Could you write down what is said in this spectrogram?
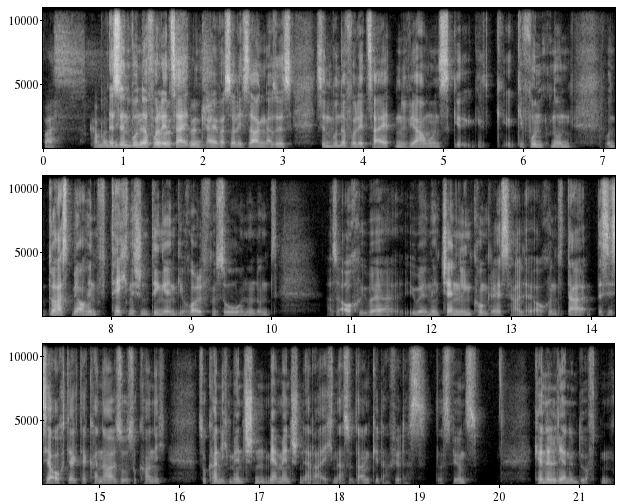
was kann man Es sind wundervolle Zeiten, wünschen? Kai, was soll ich sagen? Also es sind wundervolle Zeiten, wir haben uns ge gefunden und, und du hast mir auch in technischen Dingen geholfen so und, und, und also auch über, über den Channeling-Kongress halt auch. Und da, das ist ja auch der, der Kanal, so, so kann ich, so kann ich Menschen, mehr Menschen erreichen. Also danke dafür, dass, dass wir uns kennenlernen durften.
